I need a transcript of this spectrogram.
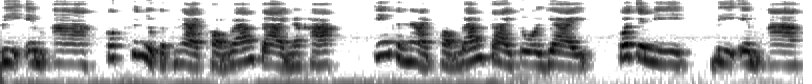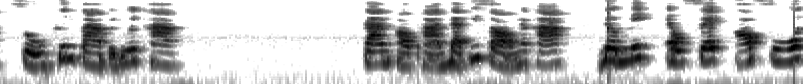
BMR ก็ขึ้นอยู่กับขนาดของร่างกายนะคะ ยิ่งขนาดของร่างกายตัวใหญ่ ก็จะมี BMR สูงขึ้นตามไปด้วยค่ะ การเผาผลาญแบบที่ 2 นะคะ The Mix Effect of Food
